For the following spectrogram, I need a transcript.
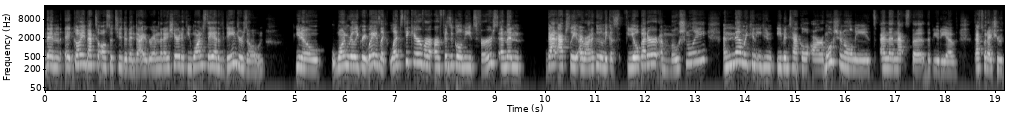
then it, going back to also to the Venn diagram that I shared, if you want to stay out of the danger zone, you know, one really great way is like, let's take care of our, our physical needs first. And then that actually ironically will make us feel better emotionally and then we can even even tackle our emotional needs and then that's the the beauty of that's what i truth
